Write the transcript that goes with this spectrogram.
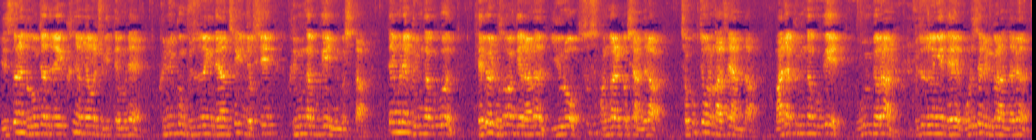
일선의 노동자들에게 큰 영향을 주기 때문에 금융권 구조조정에 대한 책임 역시 금융당국에 있는 것이다. 때문에 금융당국은 개별 노사관계라는 이유로 수수 방관할 것이 아니라 적극적으로 나서야 한다. 만약 금융당국이 무분별한 구조조정에 대해 모르쇠를 일관한다면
